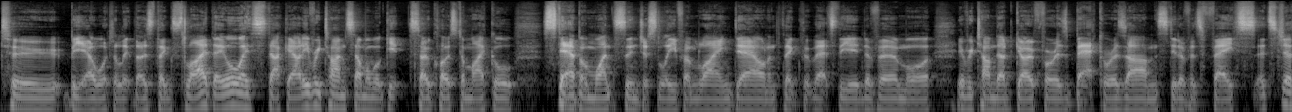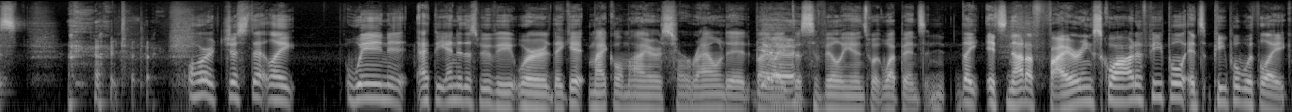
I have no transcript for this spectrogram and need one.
to be able to let those things slide. They always stuck out. Every time someone would get so close to Michael, stab him once and just leave him lying down and think that that's the end of him, or every time they'd go for his back or his arm instead of his face. It's just, I don't know. Or just that like when at the end of this movie where they get Michael Myers surrounded by Yeah. like the civilians with weapons and like it's not a firing squad of people, it's people with like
